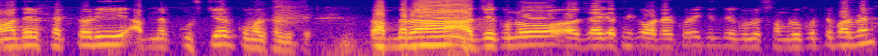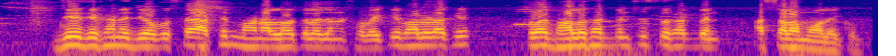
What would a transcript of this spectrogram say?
আমাদের ফ্যাক্টরি আপনার কুষ্টিয়ার কুমারখালীতে। তো আপনারা যে কোনো জায়গা থেকে অর্ডার করে কিন্তু এগুলো সংগ্রহ করতে পারবেন। যে যেখানে যে অবস্থায় আছেন, মহান আল্লাহ তালা যেন সবাইকে ভালো রাখে। সবাই ভালো থাকবেন, সুস্থ থাকবেন। আসসালামু আলাইকুম।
